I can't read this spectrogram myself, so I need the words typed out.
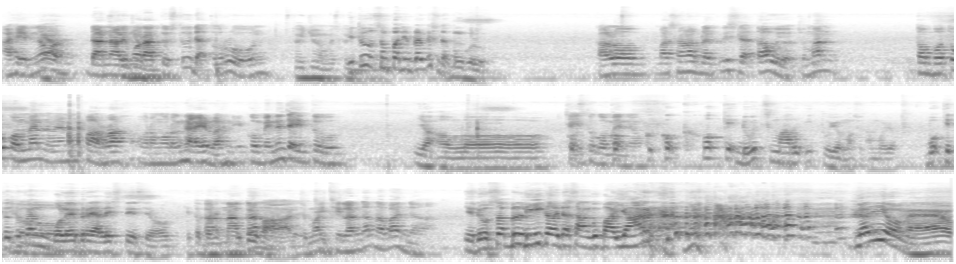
akhirnya Ya, dana setuju. 500 tuh tidak turun setuju Mas, setuju Itu sempat di blacklist udah Bungkulu. kalau masalah blacklist tidak tahu ya cuman Tobo tuh komen memang parah orang-orang daerah nih komennya cak itu Ya Allah. Cek itu komennya. Kok, kok, kok, kok kayak duit semaruh itu ya maksud kamu yo. Bu, kita tuh Yo. kan boleh berealistis yo. Kita banyak karena kebutuhan, kan cuman cicilan kan lah banyak ya dosa beli kalau tidak sanggup bayar. ya iya, Mel.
